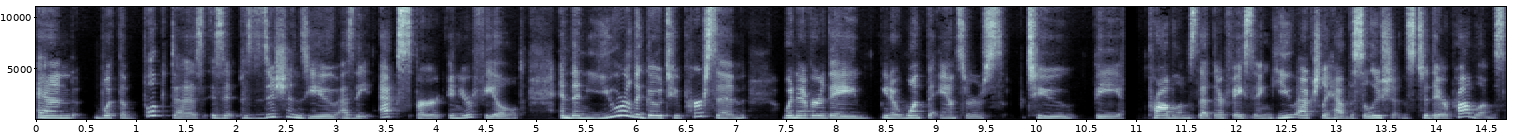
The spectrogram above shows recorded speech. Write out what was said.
And what the book does is it positions you as the expert in your field. And then you're the go to person whenever they, you know, want the answers to the problems that they're facing, you actually have the solutions to their problems.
